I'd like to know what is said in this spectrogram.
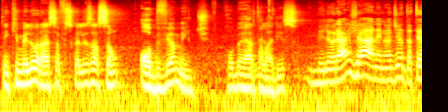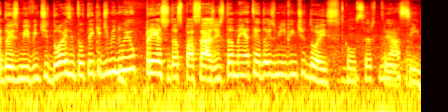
Tem que melhorar essa fiscalização, obviamente. Roberta, Larissa. Melhorar já, né? Não adianta. Até 2022, então tem que diminuir o preço das passagens também até 2022. Com certeza. Não é assim.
